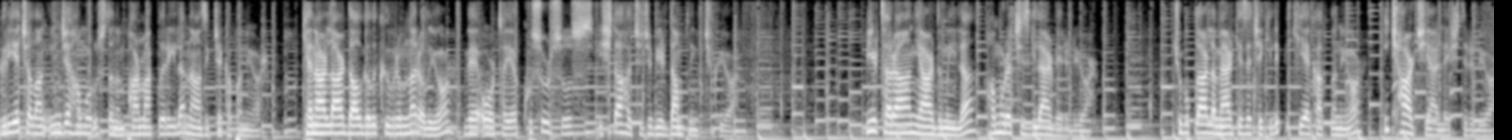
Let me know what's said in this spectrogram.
griye çalan ince hamur ustanın parmaklarıyla nazikçe kapanıyor. Kenarlar dalgalı kıvrımlar alıyor ve ortaya kusursuz, iştah açıcı bir dumpling çıkıyor. Bir tarağın yardımıyla hamura çizgiler veriliyor. Çubuklarla merkeze çekilip ikiye katlanıyor, iç harç yerleştiriliyor.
